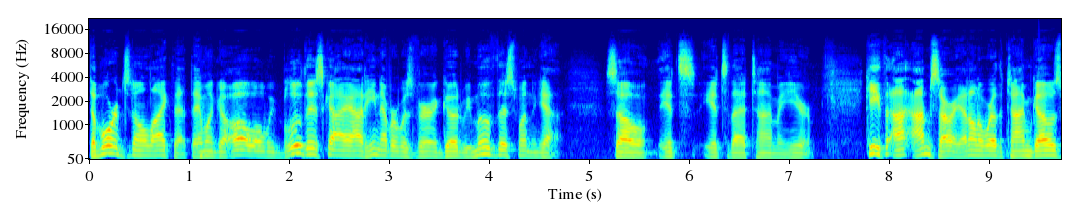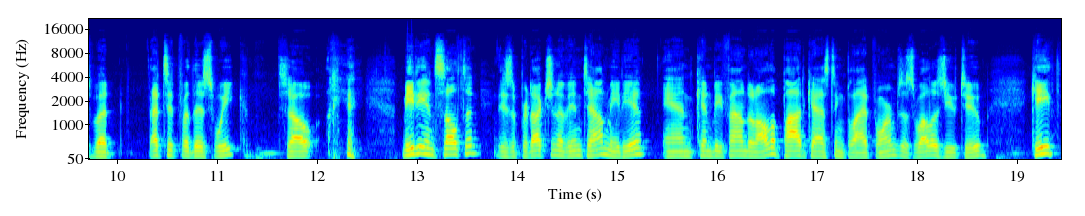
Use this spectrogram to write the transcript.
the boards don't like that. They want to go, "Oh, well, we blew this guy out. He never was very good. We moved this one." Yeah. So it's it's that time of year. Keith, I, I'm sorry, I don't know where the time goes, but that's it for this week. So, Media Insultant is a production of InTown Media and can be found on all the podcasting platforms as well as YouTube. Keith,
